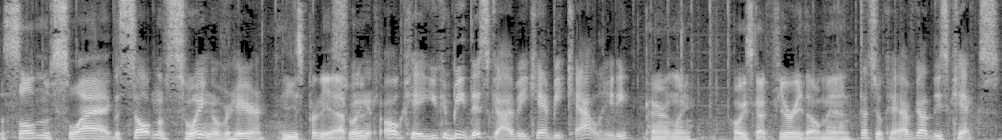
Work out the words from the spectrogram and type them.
the Sultan of Swag. The Sultan of Swing over here. He's pretty epic. Swing. Okay, you can beat this guy, but you can't beat Cat Lady. Apparently. Oh, he's got Fury though, man. That's okay. I've got these kicks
